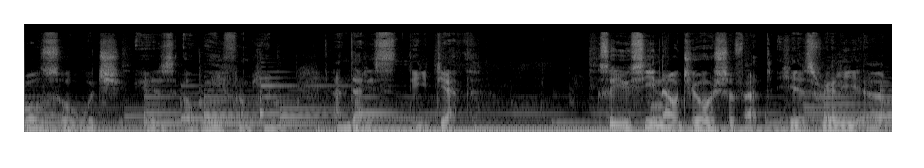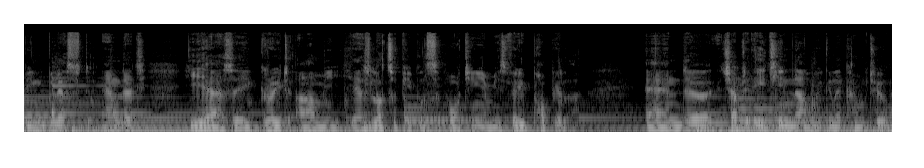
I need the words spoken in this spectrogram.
also which is away from him, and that is the death. So you see now Jehoshaphat, he is really uh, being blessed, and that he has a great army. He has lots of people supporting him. He's very popular. And uh, chapter 18 now we're going to come to,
